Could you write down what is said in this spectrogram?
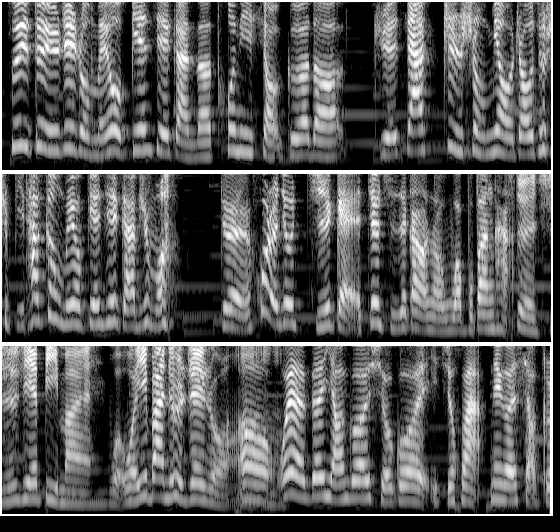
所以对于这种没有边界感的托尼小哥的绝佳制胜妙招，就是比他更没有边界感，是吗？对，或者就只给，就直接告诉他我不办卡。对，直接闭麦。我我一般就是这种。哦，我也跟杨哥学过一句话。那个小哥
